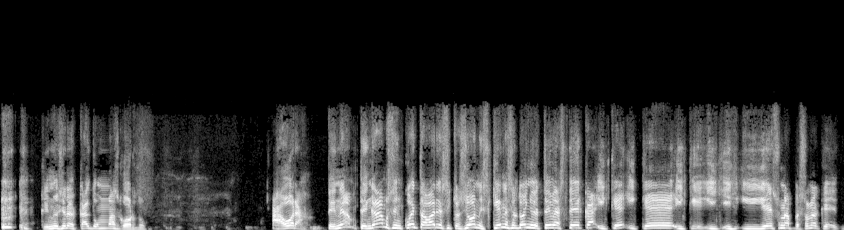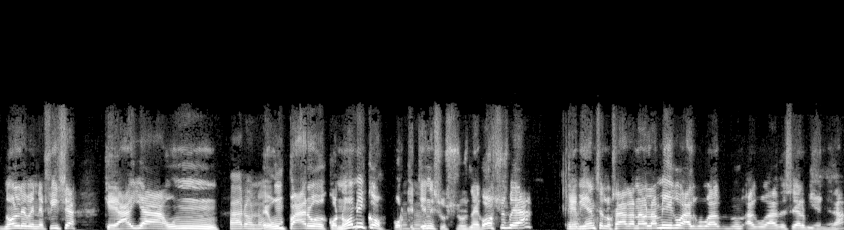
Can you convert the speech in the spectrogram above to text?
que no hiciera el caldo más gordo. Ahora, tengamos en cuenta varias situaciones. ¿Quién es el dueño de TV Azteca y qué, y qué, y, qué- y- y- y es una persona que no le beneficia que haya un, Paro, ¿no? eh, un paro económico, porque tiene sus, sus negocios, ¿verdad? Qué Claro. bien se los ha ganado el amigo, algo, algo, algo ha de ser bien, ¿verdad?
